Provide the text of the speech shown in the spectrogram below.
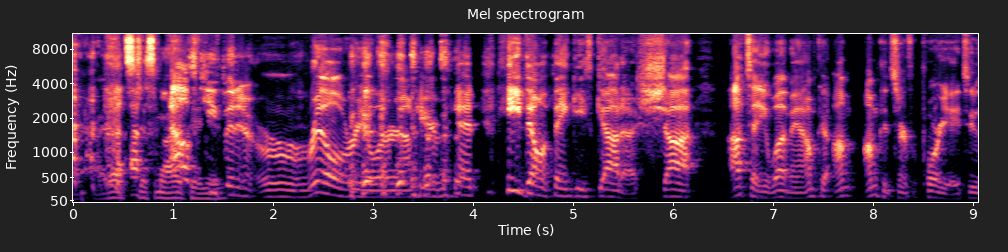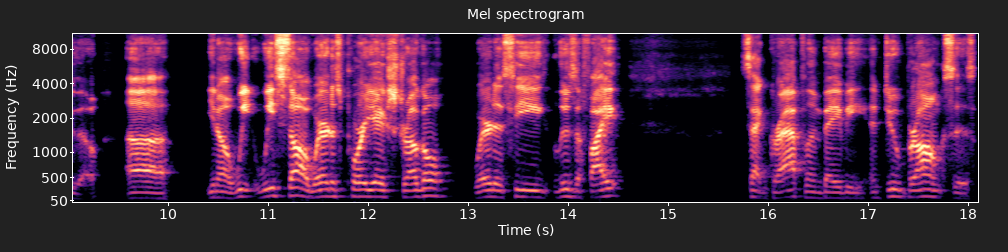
I, that's just my Al's opinion. keeping it real, real around here, man. He don't think he's got a shot. I'll tell you what, man. I'm I'm I'm concerned for Poirier too, though. Uh, you know, we we saw where does Poirier struggle? Where does he lose a fight? It's that grappling, baby. And Do Bronx is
